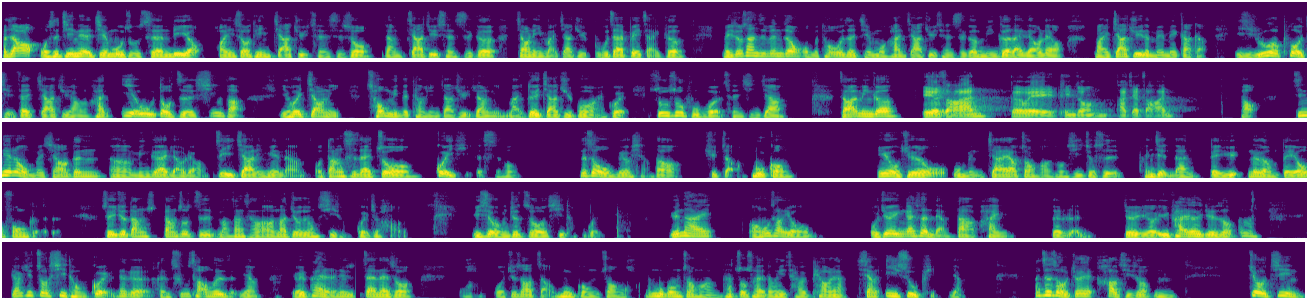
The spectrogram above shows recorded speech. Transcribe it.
大家好，我是今天的节目主持人 Leo，欢迎收听家具诚实说，让家具诚实哥教你买家具不再被宰割。每周三十分钟，我们透过这节目和家具诚实哥明哥来聊聊买家具的眉眉嘎嘎，以及如何破解在家具行和业务斗智的心法，也会教你聪明的挑选家具，让你买对家具不买贵，舒舒服服的成新家。早安，明哥，Leo 早安，各位听众大家早安。今天呢，我们想要跟呃明哥来聊聊自己家里面啊。我当时在做柜体的时候，那时候我没有想到去找木工，因为我觉得我我们家要装潢的东西就是很简单，北那种北欧风格的，所以就当当初只马上想到，那就用系统柜就好了。于是我们就做了系统柜。原来网络上有，我觉得应该算两大派的人，就有一派会觉得说，嗯，不要去做系统柜，那个很粗糙或者怎么样。有一派人就是站在说，哇，我就是要找木工装潢，那木工装潢他做出来的东西才会漂亮，像艺术品一样。那这时候我就会好奇说，嗯，究竟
